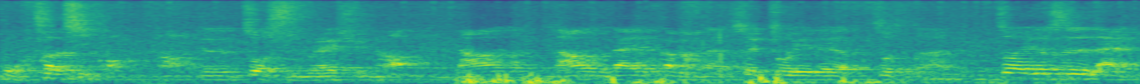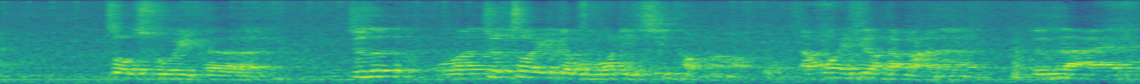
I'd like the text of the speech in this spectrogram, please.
火车系统啊，就是做 simulation 哈，然后然后我们在干嘛呢？所以作业的做什么呢？作业就是来做出一个，就是我们就做一个模拟系统啊。那模拟系统干嘛呢？就是来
